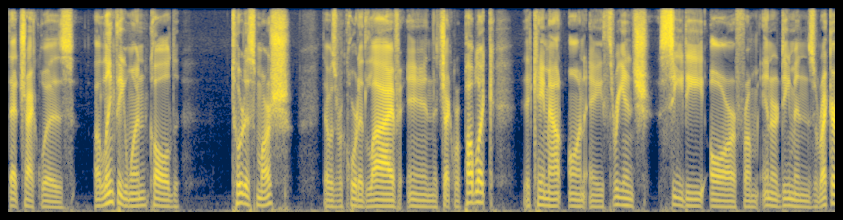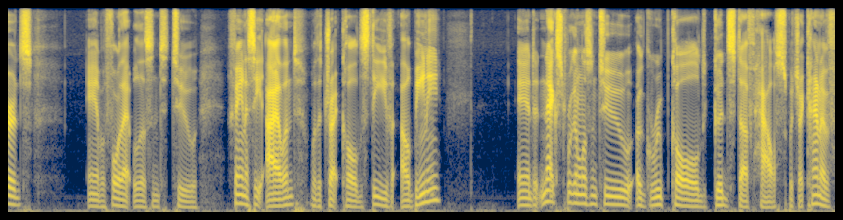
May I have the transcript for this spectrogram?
That track was a lengthy one called Todesmarsch that was recorded live in the Czech Republic. It came out on a 3 inch CDR from Inner Demons Records. And before that, we listened to Fantasy Island with a track called Steve Albini. And next, we're going to listen to a group called Good Stuff House, which I kind of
